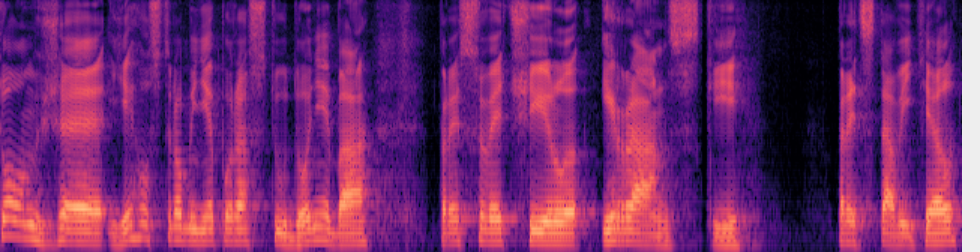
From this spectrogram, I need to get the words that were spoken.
tom, že jeho stromy neporastú do neba, presvedčil iránsky predstaviteľ,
